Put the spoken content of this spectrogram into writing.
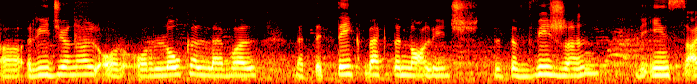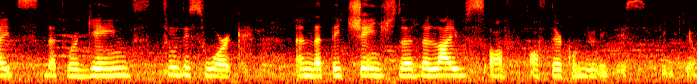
uh, regional, or, or local level, that they take back the knowledge, the, the vision, the insights that were gained through this work, and that they change the, the lives of, of their communities. Thank you.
